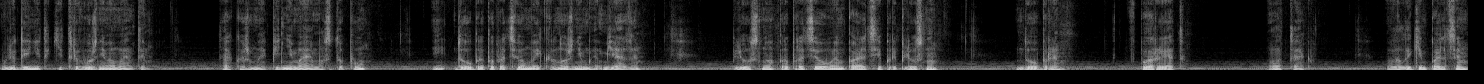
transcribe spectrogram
в людині такі тривожні моменти. Також ми піднімаємо стопу і добре попрацьовуємо ікроножні м'язи. Плюсно пропрацьовуємо пальці, приплюсно. Добре. Вперед. Отак. Великим пальцем.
